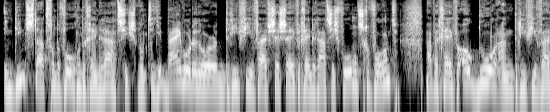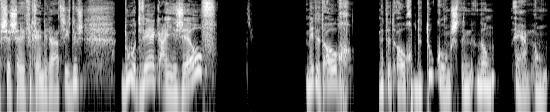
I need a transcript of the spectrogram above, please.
in dienst staat van de volgende generaties. Want wij worden door drie, vier, vijf, zes, zeven generaties voor ons gevormd. Maar we geven ook door aan drie, vier, vijf, zes, zeven generaties. Dus doe het werk aan jezelf met het oog, met het oog op de toekomst. En dan, ja, dan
